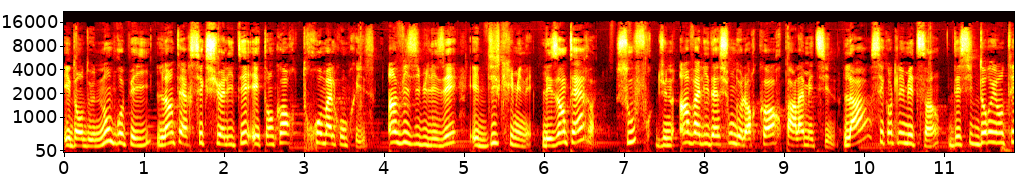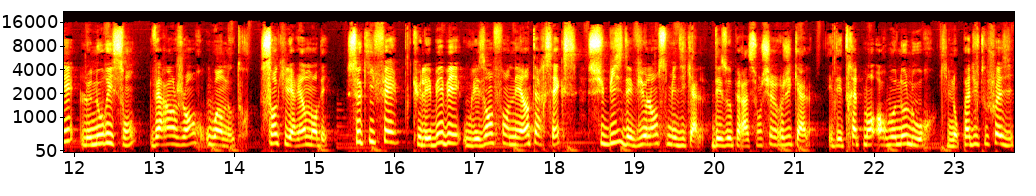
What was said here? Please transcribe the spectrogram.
et dans de nombreux pays, l'intersexualité est encore trop mal comprise, invisibilisée et discriminée. Les inter souffrent d'une invalidation de leur corps par la médecine. Là, c'est quand les médecins décident d'orienter le nourrisson vers un genre ou un autre, sans qu'il ait rien demandé. Ce qui fait que les bébés ou les enfants nés intersexes subissent des violences médicales, des opérations chirurgicales et des traitements hormonaux lourds qu'ils n'ont pas du tout choisis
